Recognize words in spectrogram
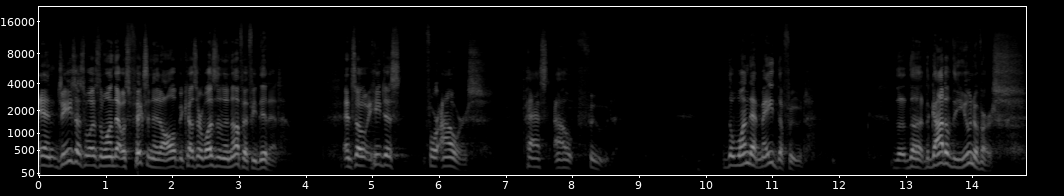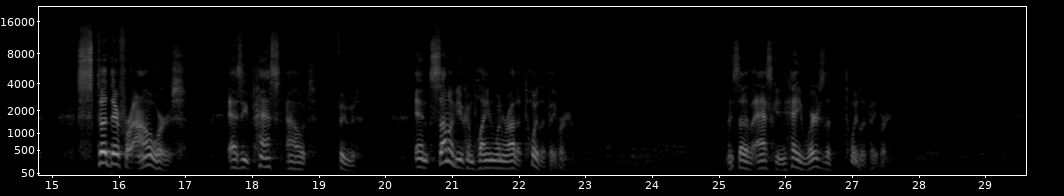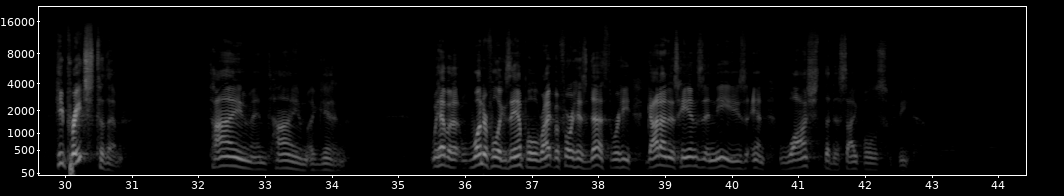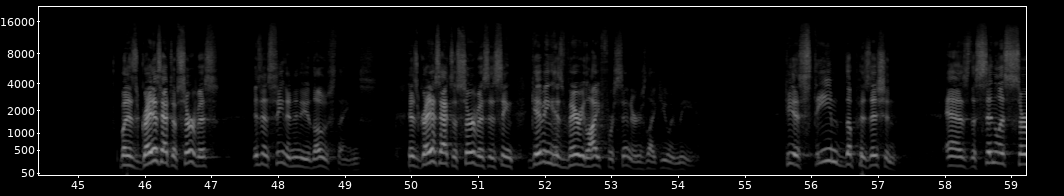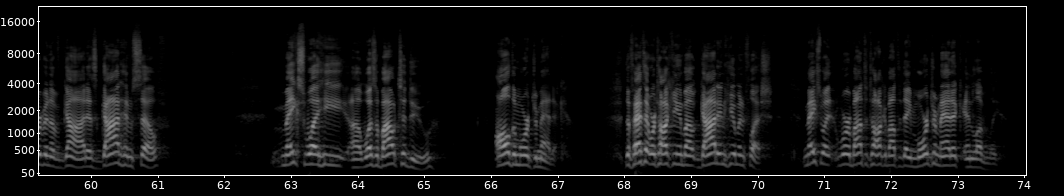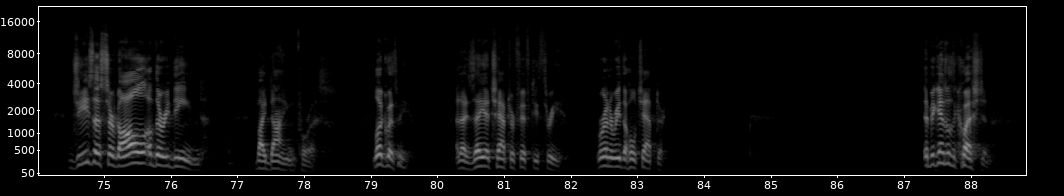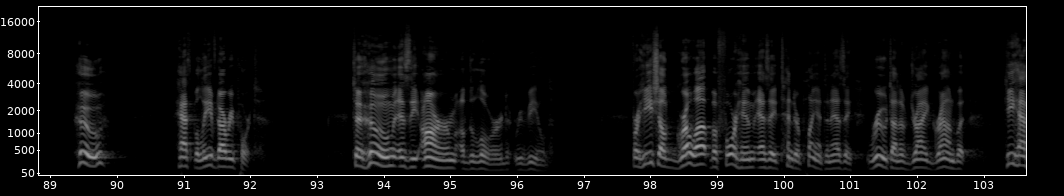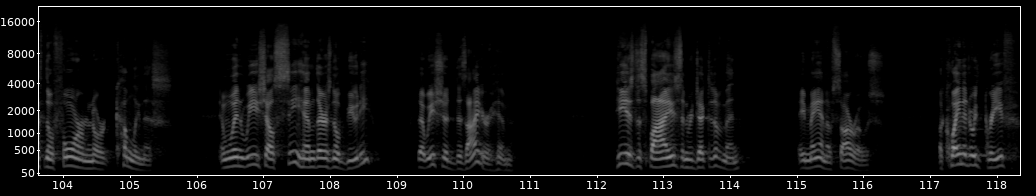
And Jesus was the one that was fixing it all because there wasn't enough if he didn't. And so he just, for hours, passed out food. The one that made the food, the, the, the God of the universe, stood there for hours as he passed out food. And some of you complain when we're out of toilet paper instead of asking, hey, where's the toilet paper? He preached to them time and time again. We have a wonderful example right before his death where he got on his hands and knees and washed the disciples' feet. But his greatest act of service isn't seen in any of those things. His greatest act of service is seen giving his very life for sinners like you and me. He esteemed the position as the sinless servant of God, as God Himself makes what He uh, was about to do all the more dramatic. The fact that we're talking about God in human flesh makes what we're about to talk about today more dramatic and lovely. Jesus served all of the redeemed by dying for us. Look with me at Isaiah chapter 53. We're going to read the whole chapter. It begins with a question Who hath believed our report? To whom is the arm of the Lord revealed? For he shall grow up before him as a tender plant and as a root out of dry ground, but he hath no form nor comeliness. And when we shall see him, there is no beauty that we should desire him. He is despised and rejected of men, a man of sorrows acquainted with grief,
